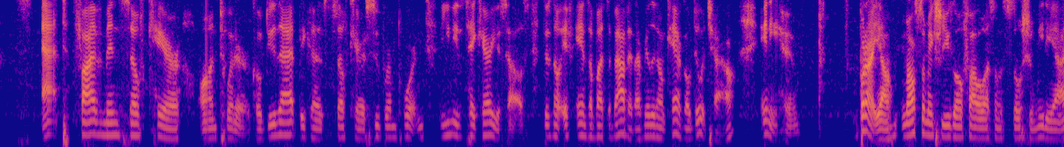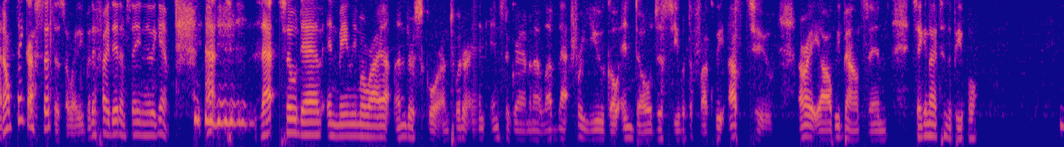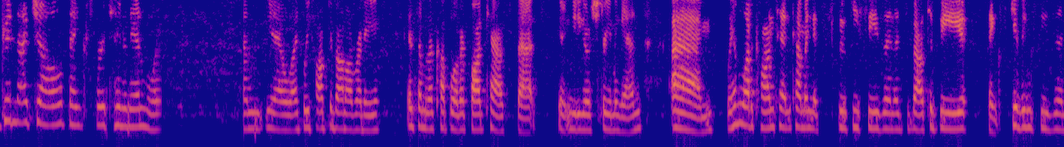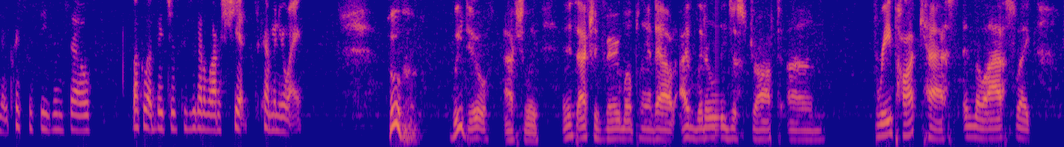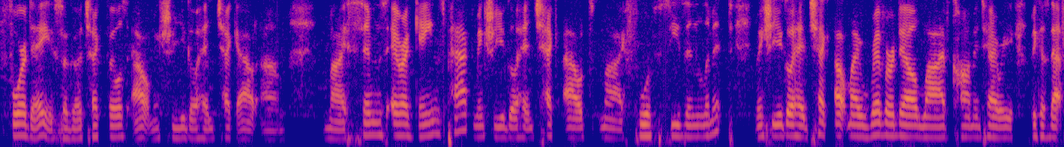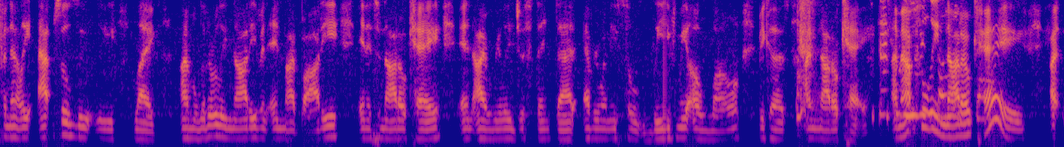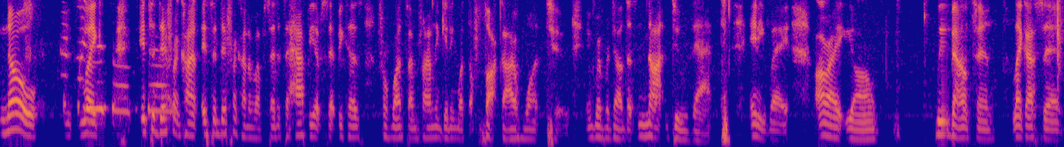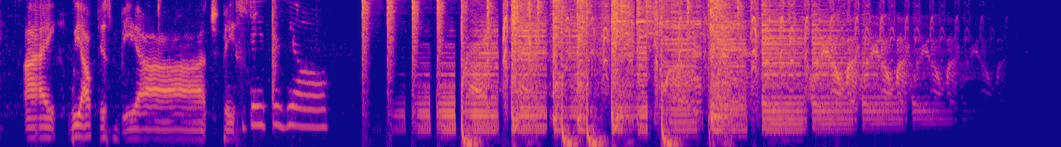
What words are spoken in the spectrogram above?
at five men self-care on Twitter. Go do that because self care is super important and you need to take care of yourselves. There's no ifs, ands, or buts about it. I really don't care. Go do it, child. Anywho. But all right, y'all. Also make sure you go follow us on social media. I don't think I've said this already, but if I did, I'm saying it again. At that so dev and mainly Mariah underscore on Twitter and Instagram. And I love that for you. Go indulge, just see what the fuck we up to. All right, y'all. We bouncing. Say goodnight to the people. Good night, y'all. Thanks for tuning in. And um, you know, like we talked about already in some of the couple other podcasts that you know, need to go stream again. Um, we have a lot of content coming. It's spooky season. It's about to be Thanksgiving season and Christmas season. So buckle up, bitches, because we got a lot of shit that's coming your way. Whew, we do actually, and it's actually very well planned out. I literally just dropped um, three podcasts in the last like four days, so go check those out. Make sure you go ahead and check out um, my Sims era games pack. Make sure you go ahead and check out my fourth season limit. Make sure you go ahead and check out my Riverdale live commentary because that finale absolutely like I'm literally not even in my body and it's not okay. And I really just think that everyone needs to leave me alone because I'm not okay. I'm absolutely not okay. I, no, like it's a different kind it's a different kind of upset. It's a happy upset because for once i'm finally getting what the fuck i want to. And riverdale does not do that. Anyway all right y'all. We bouncing. Like i said i we out this biatch peace. Deuces, y'all.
